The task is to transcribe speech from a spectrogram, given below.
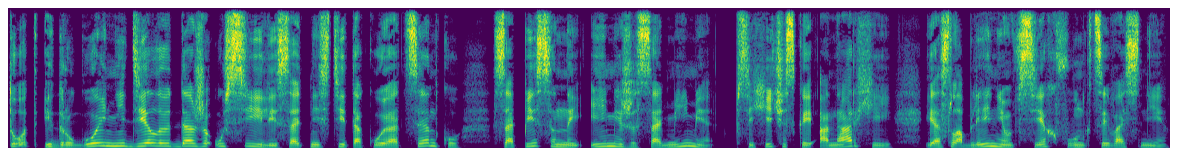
Тот и другой не делают даже усилий соотнести такую оценку с описанной ими же самими психической анархией и ослаблением всех функций во сне.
